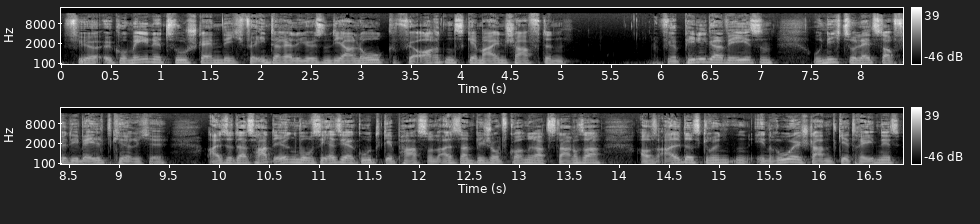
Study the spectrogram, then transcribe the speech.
für Ökumene zuständig, für interreligiösen Dialog, für Ordensgemeinschaften, für Pilgerwesen und nicht zuletzt auch für die Weltkirche. Also das hat irgendwo sehr, sehr gut gepasst. Und als dann Bischof Konrad Starsa aus Altersgründen in Ruhestand getreten ist,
